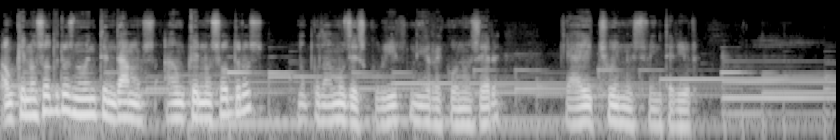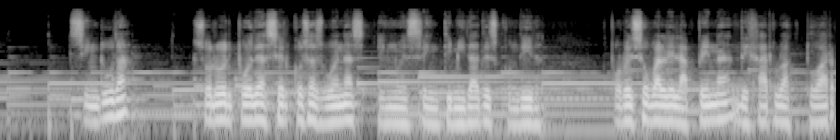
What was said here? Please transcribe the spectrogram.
Aunque nosotros no entendamos, aunque nosotros no podamos descubrir ni reconocer que ha hecho en nuestro interior. Sin duda, solo Él puede hacer cosas buenas en nuestra intimidad escondida. Por eso vale la pena dejarlo actuar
